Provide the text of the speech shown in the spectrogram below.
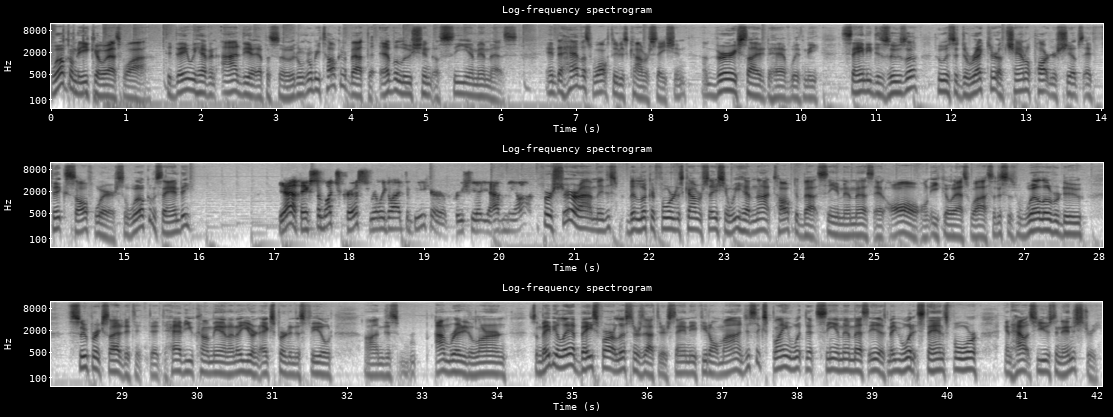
Welcome to EECO Ask Why. Today we have an idea episode and we're going to be talking about the evolution of CMMS. And to have us walk through this conversation, I'm very excited to have with me Sandy D'Souza, who is the Director of Channel Partnerships at Fiix Software. So welcome, Sandy. Yeah, thanks so much, Chris. Really glad to be here. Appreciate you having me on. For sure. I mean, just been looking forward to this conversation. We have not talked about CMMS at all on Why, so this is well overdue super excited to, to, have you come in. I know you're an expert in this field. Uh, I'm just I'm ready to learn. So maybe lay a base for our listeners out there, Sandy, if you don't mind. Just explain what that CMMS is, maybe what it stands for, and how it's used in industry.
